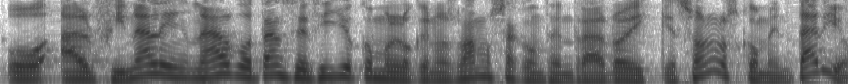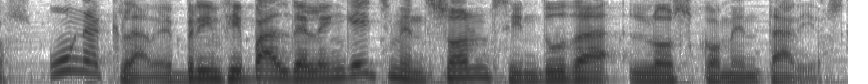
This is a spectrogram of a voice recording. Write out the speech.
o al final en algo tan sencillo como lo que nos vamos a concentrar hoy, que son los comentarios. Una clave principal del engagement son sin duda los comentarios.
